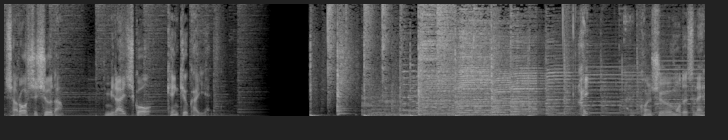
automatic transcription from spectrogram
社労士集団未来志向研究会へ。はい。今週もですね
